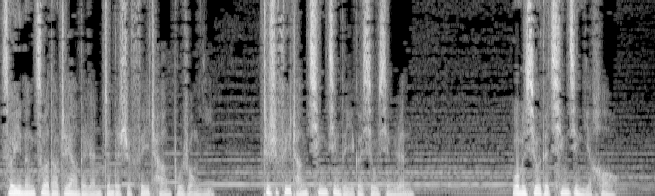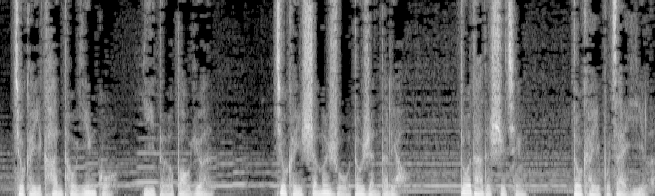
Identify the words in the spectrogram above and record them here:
所以能做到这样的人真的是非常不容易，这是非常清净的一个修行人。我们修得清净以后，就可以看透因果。以德报怨，就可以什么辱都忍得了，多大的事情，都可以不在意了。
